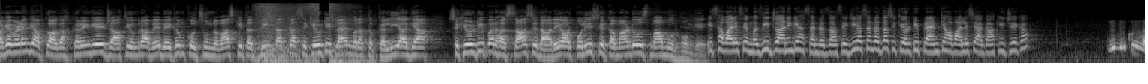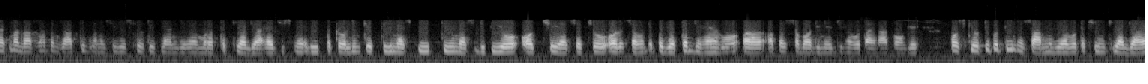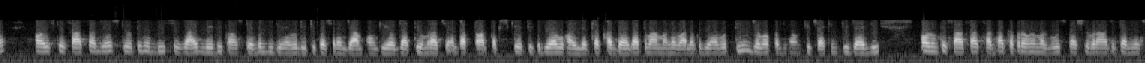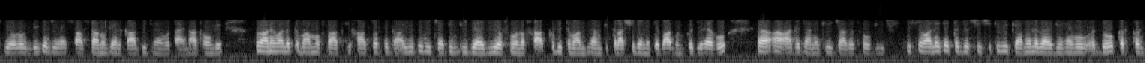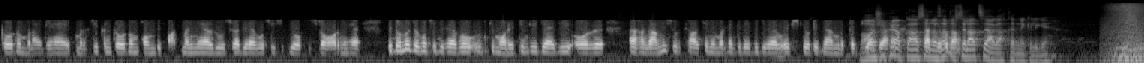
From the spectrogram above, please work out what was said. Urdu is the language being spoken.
آگے بڑھیں گے آپ کو آگاہ کریں گے۔ جاتی عمرہ میں بیگم کلسوم نواز کی تدفین تک کا سیکیورٹی پلان مرتب کر لیا گیا۔ سیکیورٹی پر حساس ادارے اور پولیس کے کمانڈوز معمور ہوں گے۔ اس حوالے سے مزید جانیں گے حسن رضا سے۔ جی حسن رضا سیکیورٹی پلان کے حوالے سے آگاہ کیجیے گا۔ جی بالکل محکمہ داخلہ پنجاب کی جانب سے یہ سیکیورٹی پلان جو ہے مرتب کیا گیا ہے جس میں ایلیٹ پیٹرولنگ کے تین ایس پی تین ایس ڈی پی او اور چھ ایس ایچ او اور پچہتر جو ہیں وہ اپر سب آرڈینیٹ جو ہیں وہ تعینات ہوں گے۔ اور سیکیورٹی کو تین حصار میں جو ہے وہ تقسیم کیا گیا ہے اور اس کے ساتھ ساتھ جو ہے سیکیورٹی میں بیس سے زائد لیڈی کانسٹیبل بھی جو ہے وہ ڈیوٹی پر سر انجام ہوں گی اور جاتی عمرہ سے اڈا طور تک سیکیورٹی کو جو ہے وہ ہائی لائٹ رکھا جائے گا۔ تمام آنے والوں کو جو ہے وہ تین جگہوں پر جو ہے ان کی چیکنگ کی جائے گی اور ان کے ساتھ ساتھ سادہ کپڑوں میں مربوط اسپیشل برانچ انٹیلیجنس بیورو اور دیگر جو ہے سازدانوں کے اہلکار بھی جو ہیں وہ تعینات ہوں گے۔ پرانے والے تمام افراد کی خاص طور پہ گاڑیوں کی بھی چیکنگ کی جائے گی اور ان افراد کو بھی تمام جو ہے ان کی تلاشی لینے کے بعد ان کو جو ہے وہ آگے جانے کی اجازت ہوگی۔ اس حوالے سے جو سی سی ٹی وی کیمرے لگائے گئے ہیں وہ دو کنٹرول روم بنائے گئے ہیں۔ ایک مرضی کنٹرول روم ہوم ڈپارٹمنٹ میں ہے اور دوسرا جو ہے وہ C C T office Lahore میں ہے۔ یہ دونوں جگہوں سے جو ہے وہ ان کی مانیٹرنگ کی جائے گی اور ہنگامی صورتحال سے نمٹنے کے لیے بھی جو ہے وہ ایک سیکورٹی پلان مرتب کیا حسن رضا تفصیلات سے آگاہ کرنے کے لیے۔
